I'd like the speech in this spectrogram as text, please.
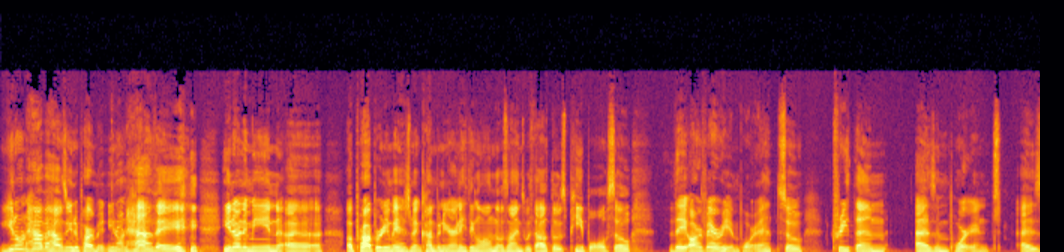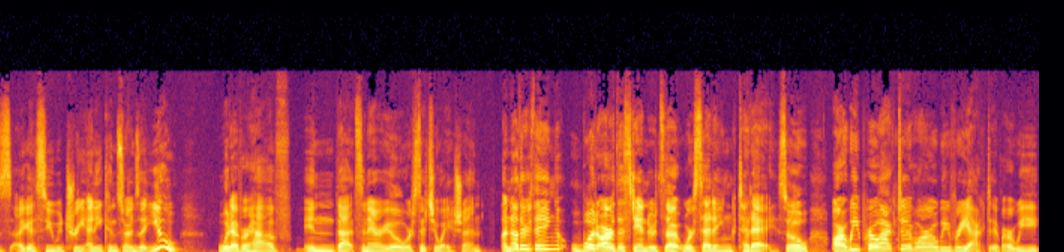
you don't have a housing department. You don't have a, you know what I mean, a, a property management company or anything along those lines without those people. So they are very important. So treat them as important as I guess you would treat any concerns that you would ever have in that scenario or situation. Another thing, what are the standards that we're setting today? So, are we proactive or are we reactive? Are we,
